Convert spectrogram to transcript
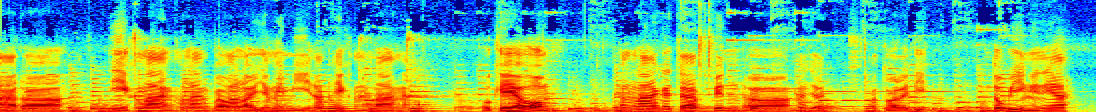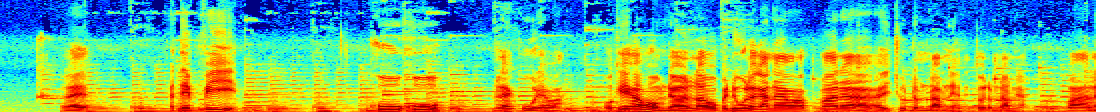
าดนี่ข้างล่างข้างล่างแปลว่าเรายังไม่มีนะไอ้ข้างล่างอะ โอเคครับผมข้างล่างก็จะเป็นเอ่อน่าจะเอาตัวอะไรดีเป็นตัวผู้หญิงนี่เนี่ยอะไรสเตฟฟี่คูคูแรกคูได้ปะโอเคครับผมเดี๋ยวเราไปดูแล้วกันนะครับว่าไอชุดดำๆเนี่ยตัวดำๆเนี่ยว่าอะไร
